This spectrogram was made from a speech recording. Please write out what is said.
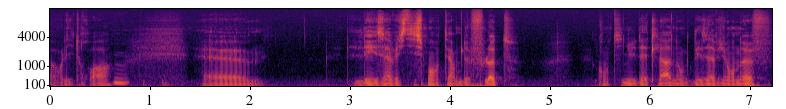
à Orly 3. Mm. Euh, les investissements en termes de flotte continuent d'être là, donc des avions neufs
